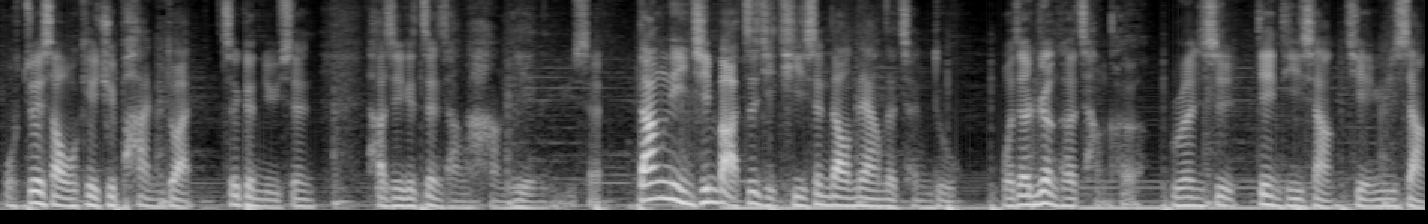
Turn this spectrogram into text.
我最少我可以去判断这个女生她是一个正常的行业的女生。当你已经把自己提升到那样的程度。我在任何场合，无论是电梯上、监狱上、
